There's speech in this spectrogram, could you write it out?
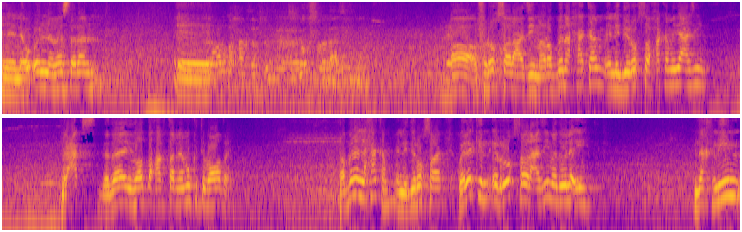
إيه لو قلنا مثلا والعزيمة آه في الرخصة والعزيمة ربنا حكم اللي دي رخصة وحكم دي عزيمة بالعكس ده ده يوضح أكتر ان ممكن تبقى وضعي ربنا اللي حكم اللي دي رخصة. ولكن الرخصة والعزيمة دول إيه؟ داخلين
